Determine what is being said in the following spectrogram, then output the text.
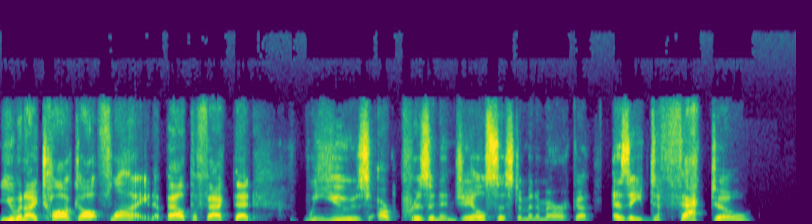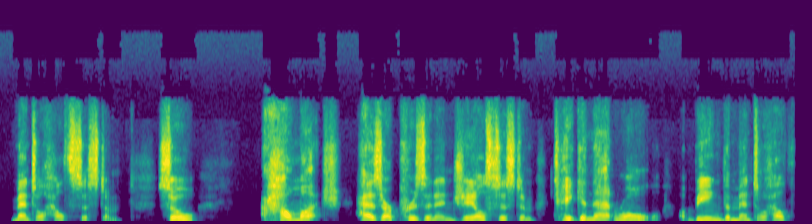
you and I talked offline about the fact that we use our prison and jail system in America as a de facto mental health system. So, how much has our prison and jail system taken that role of being the mental health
